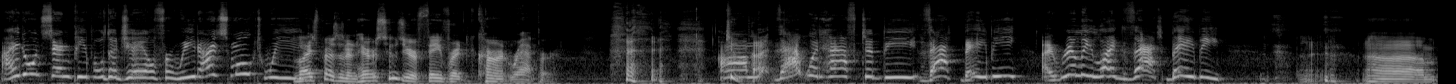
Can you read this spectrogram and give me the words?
I don't send people to jail for weed. I smoked weed. Vice President Harris, who's your favorite current rapper? Um, that would have to be that baby. I really like that baby. Um,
